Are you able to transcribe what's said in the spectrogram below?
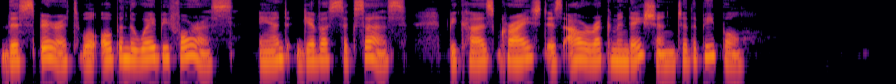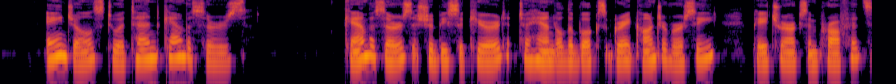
This spirit will open the way before us and give us success because Christ is our recommendation to the people. Angels to attend canvassers. Canvassers should be secured to handle the books Great Controversy, Patriarchs and Prophets,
